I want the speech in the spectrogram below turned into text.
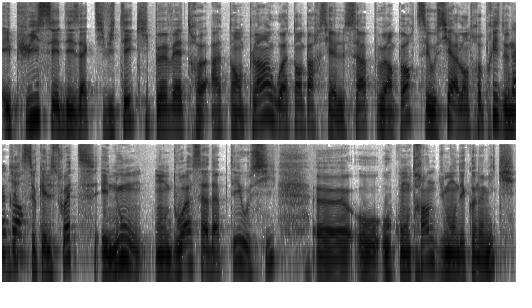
et puis, c'est des activités qui peuvent être à temps plein ou à temps partiel. Ça, peu importe. C'est aussi à l'entreprise de nous dire ce qu'elle souhaite. Et nous, on doit s'adapter aussi euh, aux, contraintes du monde économique.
